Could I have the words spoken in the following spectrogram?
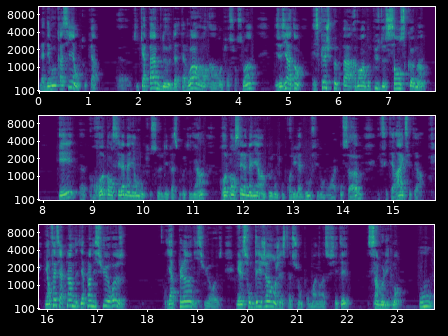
la démocratie en tout cas, euh, qui est capable d'avoir un, un retour sur soi et de dire attends, est-ce que je peux pas avoir un peu plus de sens commun et euh, repenser la manière dont on se déplace au quotidien, repenser la manière un peu dont on produit la bouffe et dont on la consomme, etc., etc. Et en fait, il y a plein, il y a plein d'issues heureuses. Il y a plein d'issues heureuses. Et elles sont déjà en gestation pour moi dans la société, symboliquement ou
